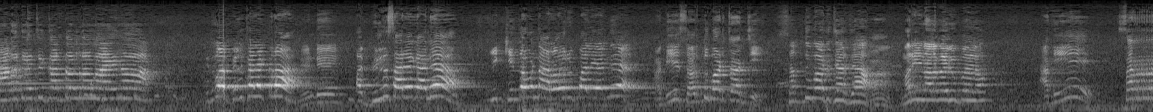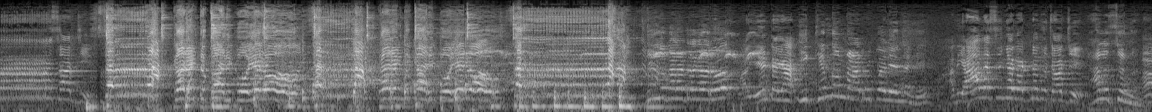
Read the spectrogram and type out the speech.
ఎడదెచ్చి కట్టాలరా నాయన ఇదిగో బిల్ కలెక్టరా ఏంటి ఆ బిల్లు సరే గానీ ఈ కింద ఉన్న అరవై రూపాయలు ఏంది? అది సర్దుబాటు ఛార్జీ. సర్దుబాటు చార్జా ఆ. మరి నలభై రూపాయలు? అది సర్ర ఛార్జీ. సర్ర కరెంటు కాలిపోయారో సర్ర కరెంటు కాలిపోయారో బిల్లు కలెక్టర్ గారు ఏంటయ్యా? ఈ కింద ఉన్న ఆరు రూపాయలు ఏందండి? అది ఆలస్యంగా కట్టినందుకు ఛార్జీ. ఆలస్యంగా? ఆ.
